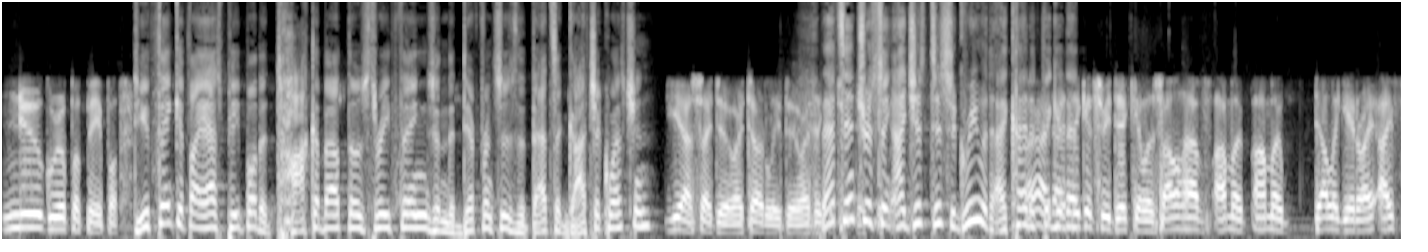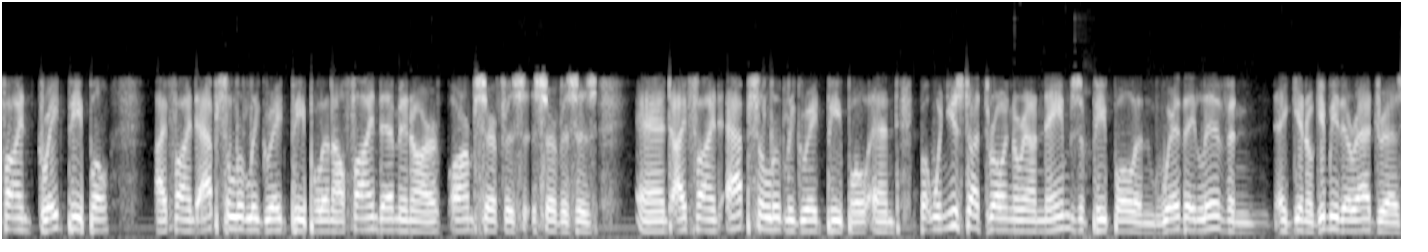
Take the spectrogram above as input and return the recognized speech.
new group of people. Do you think if I ask people to talk about those three things and the differences, that that's a gotcha question? Yes, I do. I totally do. I think That's it's interesting. I just disagree with it. I kind of All right, figured I that. think it's ridiculous. I'll have. I'm a. I'm a delegator. I, I find great people. I find absolutely great people, and I'll find them in our armed surface services. And I find absolutely great people. And but when you start throwing around names of people and where they live, and you know, give me their address,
